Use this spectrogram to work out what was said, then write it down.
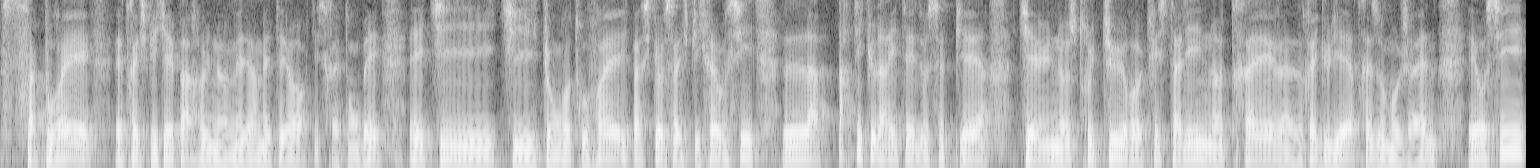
ça pourrait être expliqué par une, un météore qui serait tombé et qui, qu'on retrouverait, parce que ça expliquerait aussi la particularité de cette pierre, qui a une structure cristalline très régulière, très homogène, et aussi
